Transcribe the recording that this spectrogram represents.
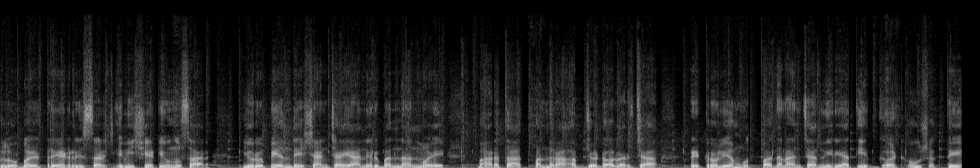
ग्लोबल ट्रेड रिसर्च इनिशिएटिव्हनुसार युरोपियन देशांच्या या निर्बंधांमुळे भारतात पंधरा अब्ज डॉलरच्या पेट्रोलियम उत्पादनांच्या निर्यातीत घट होऊ शकते.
